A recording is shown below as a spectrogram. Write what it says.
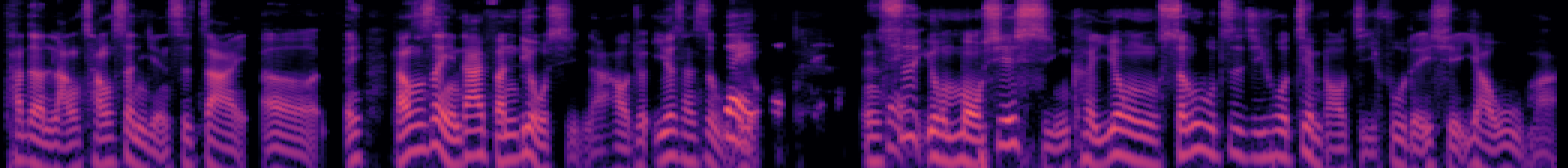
它的狼疮肾炎是在呃，哎、欸，狼疮肾炎大概分六型，然后就一二三四五六，嗯，是有某些型可以用生物制剂或健保给付的一些药物吗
